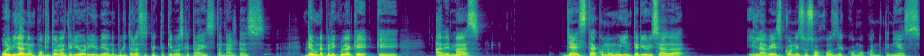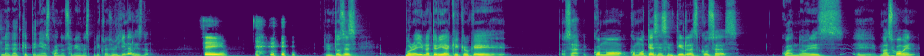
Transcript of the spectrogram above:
Olvidando un poquito lo anterior y olvidando un poquito las expectativas que traes tan altas de una película que, además ya está como muy interiorizada y la ves con esos ojos de como cuando tenías la edad que tenías cuando salieron las películas originales, ¿no? Sí. Entonces, por ahí una teoría que creo que, o sea, cómo, cómo te hacen sentir las cosas cuando eres eh, más joven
